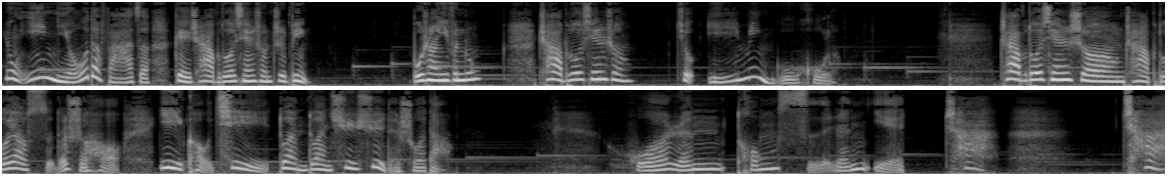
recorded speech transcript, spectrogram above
用医牛的法子给差不多先生治病。不上一分钟，差不多先生就一命呜呼了。差不多先生差不多要死的时候，一口气断断续续的说道：“活人同死人也差，差，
